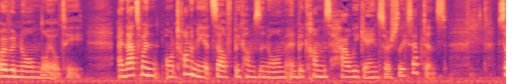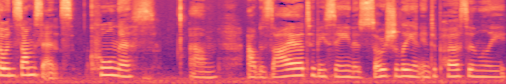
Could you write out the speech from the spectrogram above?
over norm loyalty. And that's when autonomy itself becomes the norm and becomes how we gain social acceptance. So, in some sense, coolness, um, our desire to be seen as socially and interpersonally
